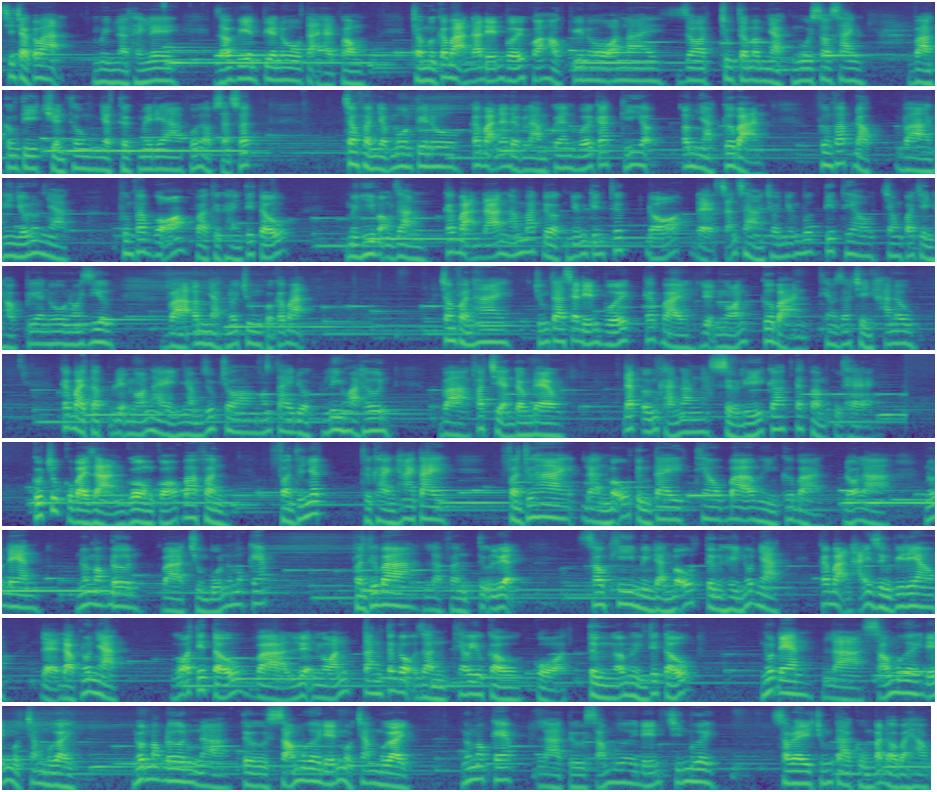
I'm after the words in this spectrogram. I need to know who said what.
Speaker 1: Xin chào các bạn, mình là Thành Lê, giáo viên piano tại Hải Phòng. Chào mừng các bạn đã đến với khóa học piano online do Trung tâm âm nhạc Ngôi Sao Xanh và công ty truyền thông Nhật Thực Media phối hợp sản xuất. Trong phần nhập môn piano, các bạn đã được làm quen với các ký hiệu âm nhạc cơ bản, phương pháp đọc và ghi nhớ nốt nhạc, phương pháp gõ và thực hành tiết tấu. Mình hy vọng rằng các bạn đã nắm bắt được những kiến thức đó để sẵn sàng cho những bước tiếp theo trong quá trình học piano nói riêng và âm nhạc nói chung của các bạn. Trong phần 2, chúng ta sẽ đến với các bài luyện ngón cơ bản theo giáo trình Hanon. Các bài tập luyện ngón này nhằm giúp cho ngón tay được linh hoạt hơn và phát triển đồng đều, đáp ứng khả năng xử lý các tác phẩm cụ thể. Cấu trúc của bài giảng gồm có 3 phần. Phần thứ nhất, thực hành hai tay. Phần thứ hai, đàn mẫu từng tay theo ba âm hình cơ bản, đó là nốt đen, nốt móc đơn và chùm 4 nốt móc kép. Phần thứ ba là phần tự luyện. Sau khi mình đàn mẫu từng hình nốt nhạc, các bạn hãy dừng video để đọc nốt nhạc, gõ tiết tấu và luyện ngón tăng tốc độ dần theo yêu cầu của từng âm hình tiết tấu. Nốt đen là 60 đến 110, nốt móc đơn là từ 60 đến 110, nốt móc kép là từ 60 đến 90. Sau đây chúng ta cùng bắt đầu bài học.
